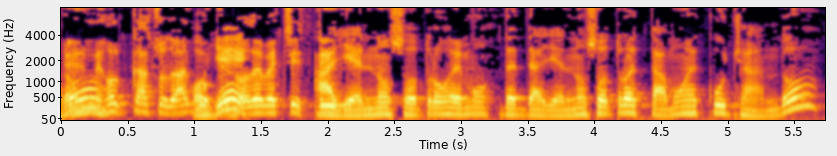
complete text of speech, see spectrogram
es el mejor caso de algo que no debe existir. Ayer nosotros hemos, desde ayer nosotros estamos escuchando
